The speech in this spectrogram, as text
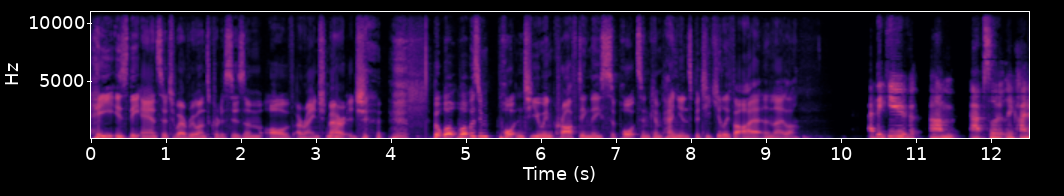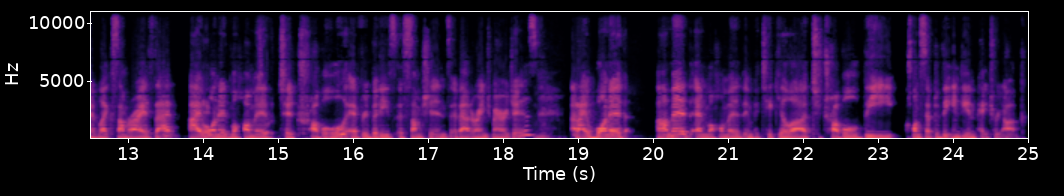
he is the answer to everyone's criticism of arranged marriage. but what what was important to you in crafting these supports and companions, particularly for Aya and Laila? I think you've um, absolutely kind of like summarized that. I oh, wanted Muhammad sorry. to trouble everybody's assumptions about arranged marriages. Mm. And I wanted Ahmed and Muhammad in particular to trouble the concept of the Indian patriarch.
